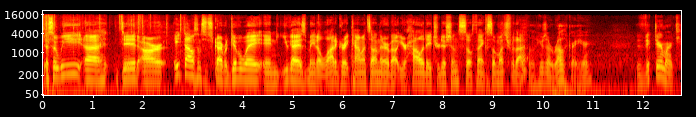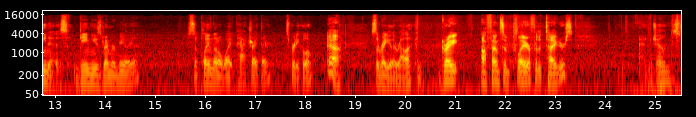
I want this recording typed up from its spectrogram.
Yeah, so we uh, did our 8,000 subscriber giveaway, and you guys made a lot of great comments on there about your holiday traditions. So thanks so much for that. Oh, here's our relic right here. Victor Martinez, game used memorabilia. Just a plain little white patch right there. It's pretty cool. Yeah, It's the regular relic. great offensive player for the Tigers. Adam Jones.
